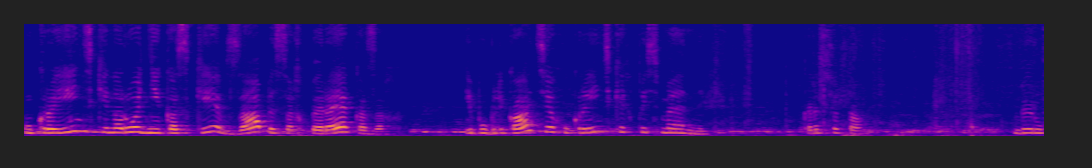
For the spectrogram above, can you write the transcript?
Українські народні казки в записах, переказах і публікаціях українських письменників. Красота. Беру.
